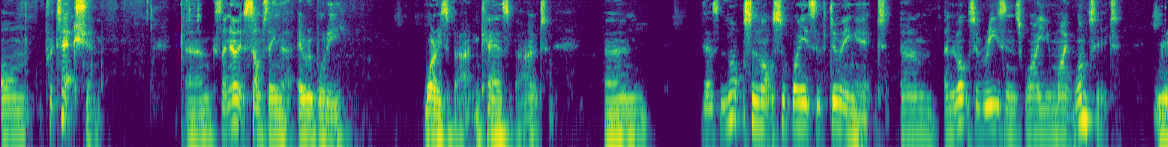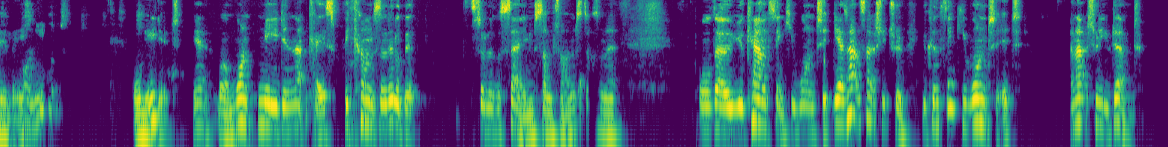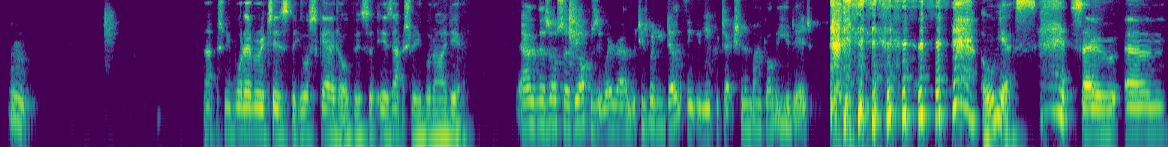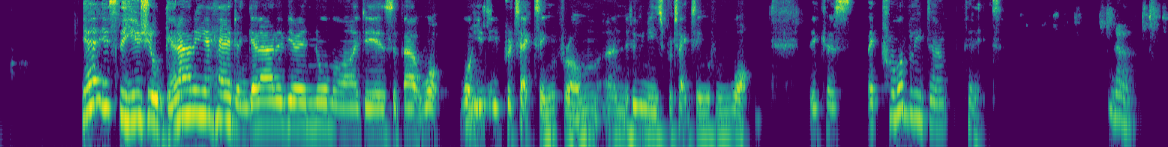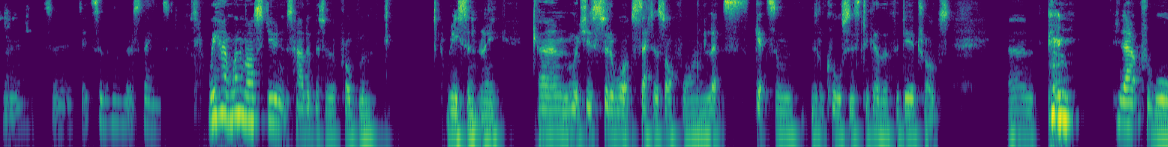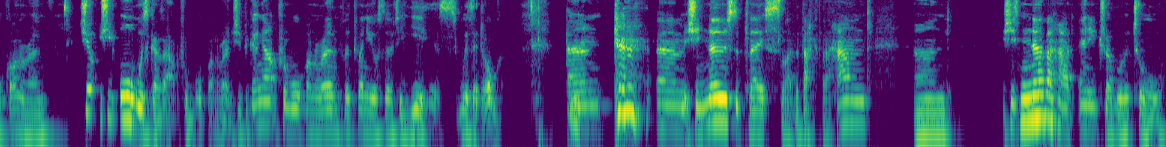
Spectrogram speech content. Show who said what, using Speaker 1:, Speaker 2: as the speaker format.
Speaker 1: on protection because um, I know it's something that everybody worries about and cares about. And there's lots and lots of ways of doing it, um, and lots of reasons why you might want it, really.
Speaker 2: Or need it.
Speaker 1: Or need it, yeah. Well, want need in that case becomes a little bit sort of the same sometimes, doesn't it? Although you can think you want it. Yeah, that's actually true. You can think you want it, and actually you don't.
Speaker 2: Mm.
Speaker 1: Actually, whatever it is that you're scared of is is actually a good idea.
Speaker 2: And there's also the opposite way around, which is when you don't think you need protection, and my golly, you did.
Speaker 1: oh yes. So um, yeah, it's the usual get out of your head and get out of your normal ideas about what what you need protecting from and who needs protecting from what, because they probably don't fit.
Speaker 2: No.
Speaker 1: Mm, so it's one of those things. We had one of our students had a bit of a problem recently, um, which is sort of what set us off on let's get some little courses together for deer trods. Um, she's out for a walk on her own. She, she always goes out for a walk on her own. She's been going out for a walk on her own for 20 or 30 years with a dog. And um, she knows the place like the back of her hand. And she's never had any trouble at all.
